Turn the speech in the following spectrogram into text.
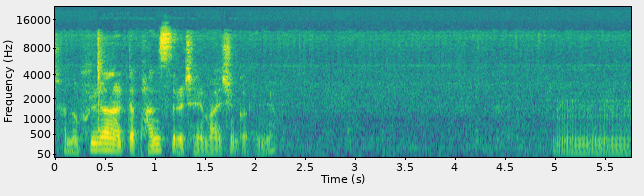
저는 훈련할 때 반스를 제일 많이 신거든요. 음,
